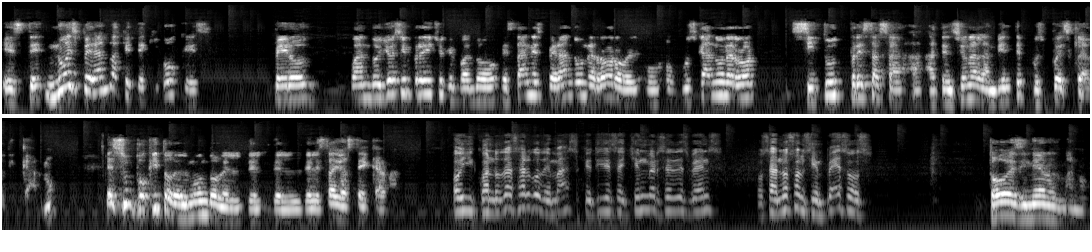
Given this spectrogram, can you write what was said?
este, no esperando a que te equivoques, pero cuando yo siempre he dicho que cuando están esperando un error o, buscando un error, si tú prestas atención al ambiente, pues puedes claudicar, ¿no? Es un poquito del mundo del, del, Estadio Azteca, hermano. Oye, cuando das algo de más, que dices aquí en Mercedes-Benz, o sea, no son 100 pesos. Todo es dinero, hermano,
